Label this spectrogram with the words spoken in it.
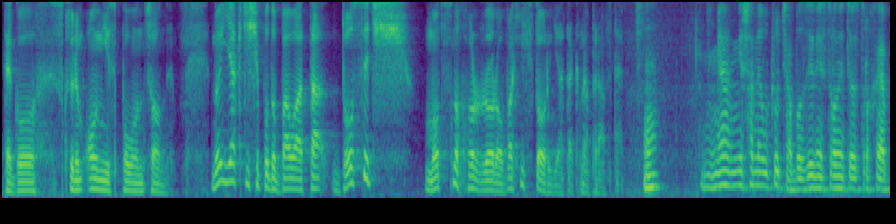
tego, z którym on jest połączony. No i jak Ci się podobała ta dosyć mocno horrorowa historia tak naprawdę? Hmm? Miałem mieszane uczucia, bo z jednej strony to jest trochę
